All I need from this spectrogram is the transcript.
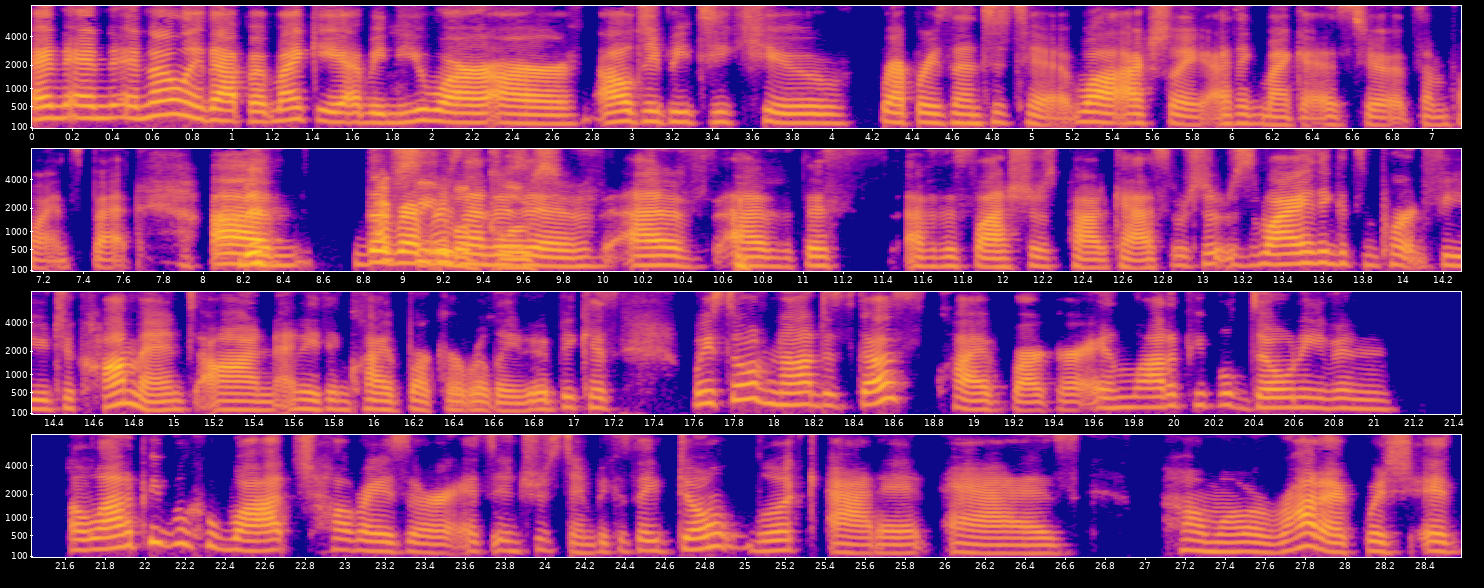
and and and not only that, but Mikey, I mean, you are our LGBTQ representative. Well, actually, I think Micah is too at some points, but um the I've seen him up close. representative of of this of the slashers podcast which is why i think it's important for you to comment on anything clive barker related because we still have not discussed clive barker and a lot of people don't even a lot of people who watch hellraiser it's interesting because they don't look at it as homoerotic which it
